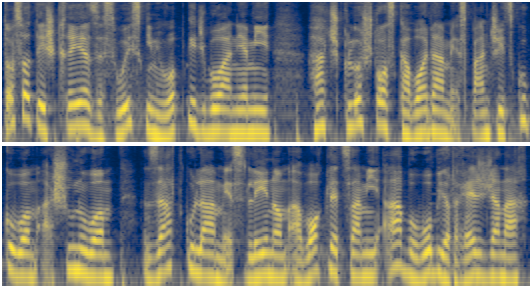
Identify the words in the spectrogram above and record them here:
To so tež kryje ze swojskimi obkedźbowaniami, hacz klosztorska woda mez Pančic Kukowom a Šunowom, Zatkula mez Lenom a Woklecami abo w obiot Režďanach,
